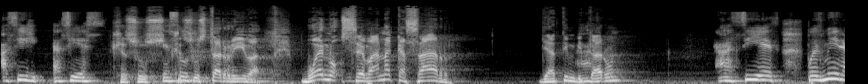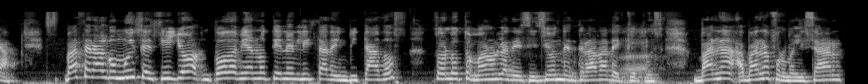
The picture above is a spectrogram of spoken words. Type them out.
Así, así es. Jesús, Jesús, está arriba. Bueno, se van a casar. ¿Ya te invitaron? Así es. Pues mira, va a ser algo muy sencillo. Todavía no tienen lista de invitados. Solo tomaron la decisión de entrada de que ah. pues van a van a formalizar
